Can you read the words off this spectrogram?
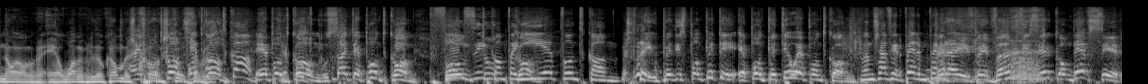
Não é o homem, é que deu cão, mas É com ponto com, com- é ponto com, é ponto com, o site é ponto com. Perfumes e Ponto com. Companhia.com. Mas espera aí, o Pedro disse ponto PT. É ponto PT ou é ponto com? Vamos já ver, espera-me, Espera espera aí, bem, vamos dizer como deve ser.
